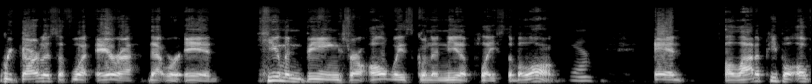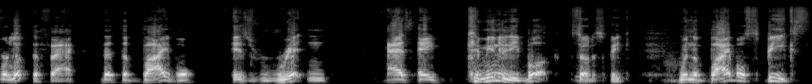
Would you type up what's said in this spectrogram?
regardless of what era that we're in, human beings are always going to need a place to belong. Yeah. And a lot of people overlook the fact that the Bible is written as a community book, so to speak. When the Bible speaks,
